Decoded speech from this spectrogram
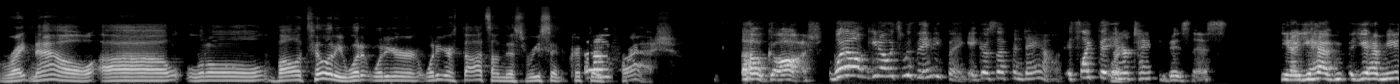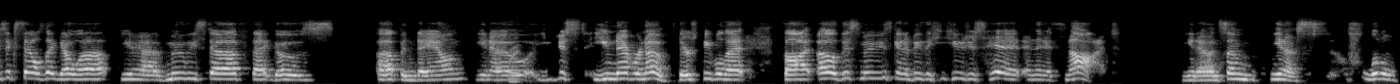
right now, uh, little volatility. What what are your what are your thoughts on this recent crypto um, crash? Oh gosh. Well, you know, it's with anything. It goes up and down. It's like the right. entertainment business. You know, you have you have music sales that go up, you have movie stuff that goes up and down. You know, right. you just you never know. There's people that thought, "Oh, this movie's going to be the hugest hit," and then it's not. You know, and some, you know, little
